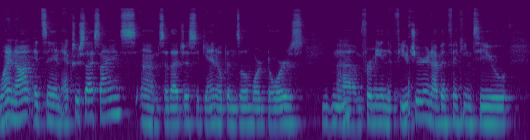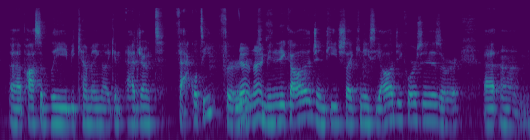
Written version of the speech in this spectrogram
why not? It's in exercise science. Um, so that just, again, opens a little more doors Mhm. um, for me in the future. And I've been thinking to uh, possibly becoming like an adjunct faculty for Yeah, nice. community college and teach like kinesiology courses or uh, um,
